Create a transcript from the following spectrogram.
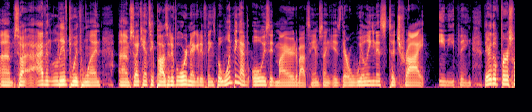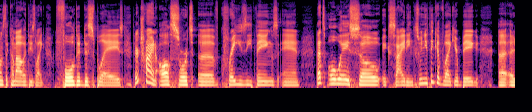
Um, so I, I haven't lived with one, um, so I can't say positive or negative things. But one thing I've always admired about Samsung is their willingness to try anything. They're the first ones to come out with these like folded displays. They're trying all sorts of crazy things and that's always so exciting because when you think of like your big uh, uh, uh,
